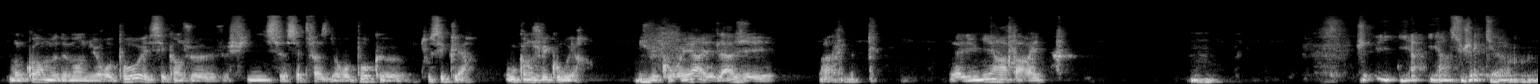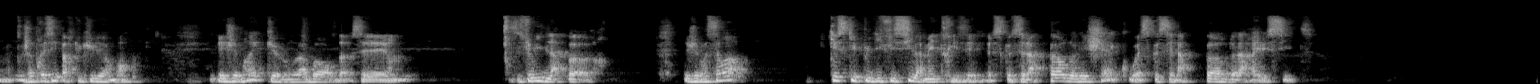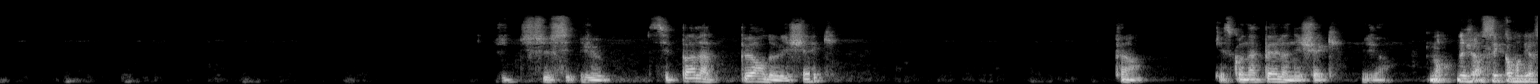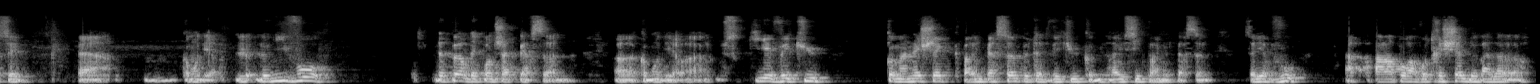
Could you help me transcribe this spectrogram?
mon corps me demande du repos et c'est quand je, je finisse cette phase de repos que tout s'éclaire. Ou quand je vais courir. Je vais courir et là j'ai la lumière apparaît. Hmm. Il y, a, un sujet que j'apprécie particulièrement et j'aimerais que l'on l'aborde. C'est celui de la peur. J'aimerais savoir qu'est-ce qui est plus difficile à maîtriser? Est-ce que c'est la peur de l'échec ou est-ce que c'est la peur de la réussite? Je, je, c'est pas la peur de l'échec. Enfin, qu'est-ce qu'on appelle un échec déjà? Non, déjà, c'est comment dire, c'est euh, comment dire, le, niveau de peur dépend de chaque personne. Euh, comment dire, euh, ce qui est vécu comme un échec par une personne peut être vécu comme une réussite par une autre personne. C'est-à-dire vous, par rapport à votre échelle de valeur,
